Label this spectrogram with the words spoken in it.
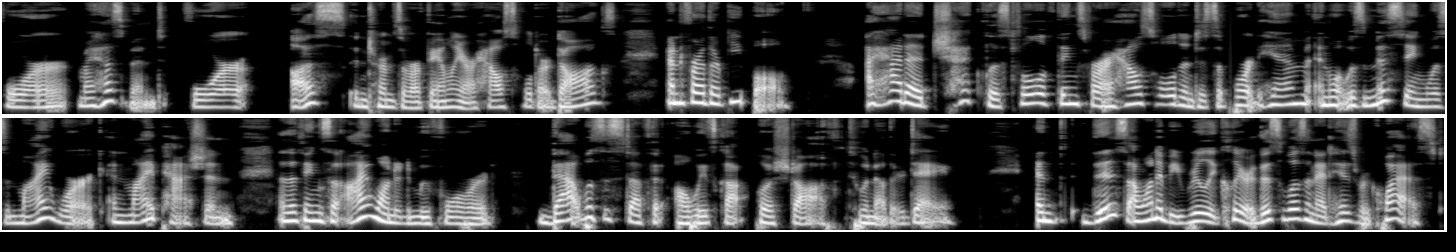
for my husband, for us in terms of our family, our household, our dogs, and for other people. I had a checklist full of things for our household and to support him, and what was missing was my work and my passion and the things that I wanted to move forward. That was the stuff that always got pushed off to another day. And this, I want to be really clear, this wasn't at his request.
